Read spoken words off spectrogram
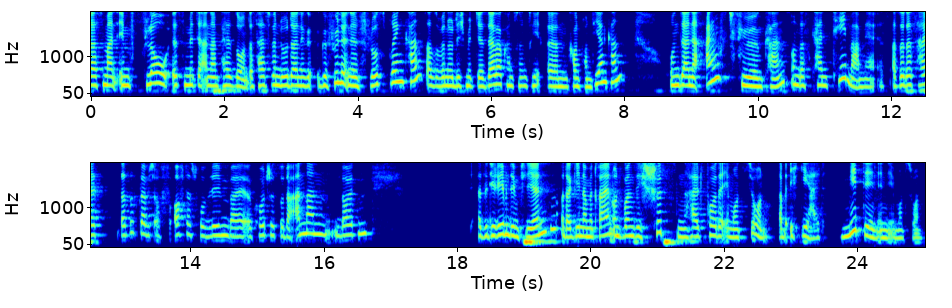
dass man im Flow ist mit der anderen Person. Das heißt, wenn du deine Gefühle in den Fluss bringen kannst, also wenn du dich mit dir selber ähm, konfrontieren kannst und deine Angst fühlen kannst und das kein Thema mehr ist. Also das heißt, das ist, glaube ich, auch oft das Problem bei äh, Coaches oder anderen Leuten. Also die reden mit dem Klienten oder gehen damit rein und wollen sich schützen halt vor der Emotion. Aber ich gehe halt mit denen in die Emotion.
